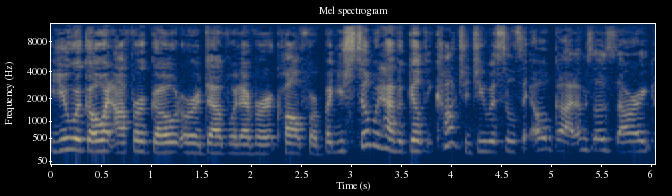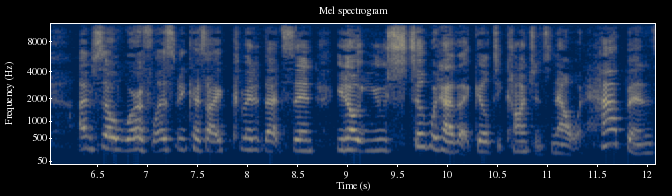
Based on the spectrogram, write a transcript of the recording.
you would go and offer a goat or a dove, whatever it called for, but you still would have a guilty conscience. You would still say, Oh God, I'm so sorry. I'm so worthless because I committed that sin. You know, you still would have that guilty conscience. Now, what happens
